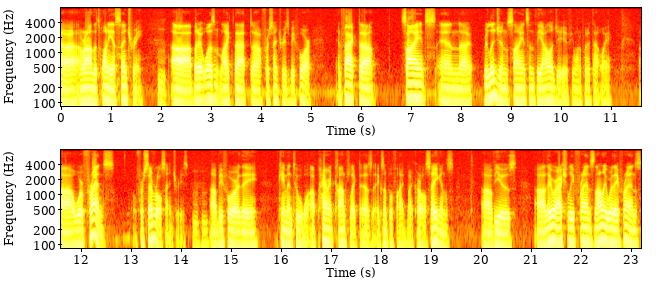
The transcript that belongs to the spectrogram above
around the 20th century. Mm. but it wasn't like that for centuries before. In fact, science and religion, science and theology, if you want to put it that way, uh, were friends for several centuries mm-hmm. uh, before they came into apparent conflict, as exemplified by Carl Sagan's uh, views. Uh, they were actually friends. Not only were they friends,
